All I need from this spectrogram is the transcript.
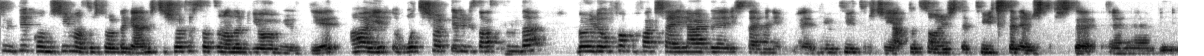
şimdi konuşayım hazır soruda gelmiş. Tişörtü satın alabiliyor muyuz diye. Hayır, o tişörtleri biz aslında böyle ufak ufak şeylerde işte hani e, hem Twitter için yaptık. Sonra işte Twitch'te demiştik işte e, bir,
